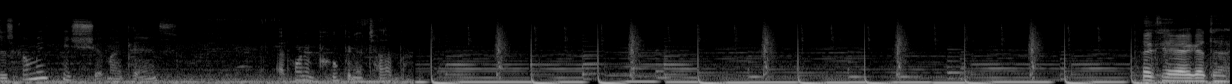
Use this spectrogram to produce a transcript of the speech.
is this gonna make me shit my pants? I don't want to poop in a tub. Okay, I got the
